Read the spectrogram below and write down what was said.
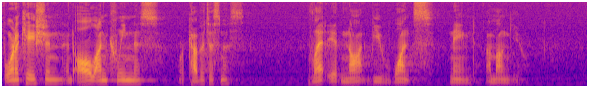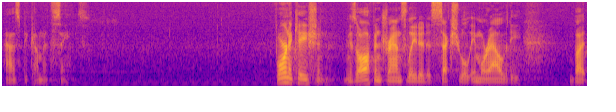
Fornication and all uncleanness or covetousness, let it not be once named among you, as becometh saints. Fornication is often translated as sexual immorality, but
